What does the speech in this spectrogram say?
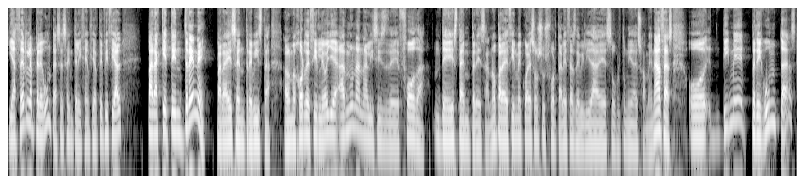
y hacerle preguntas a esa inteligencia artificial para que te entrene para esa entrevista. A lo mejor decirle, oye, hazme un análisis de FODA de esta empresa, ¿no? Para decirme cuáles son sus fortalezas, debilidades, oportunidades o amenazas. O dime preguntas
